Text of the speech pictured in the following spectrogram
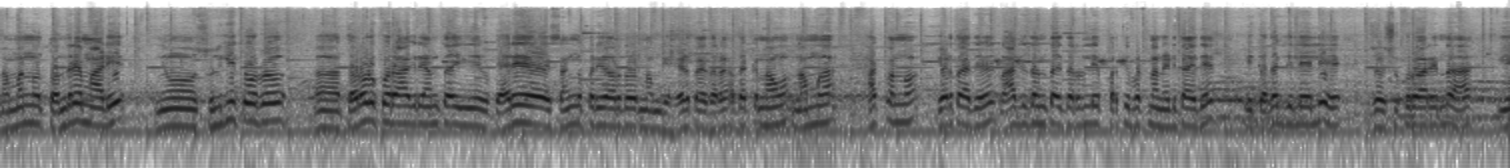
ನಮ್ಮನ್ನು ತೊಂದರೆ ಮಾಡಿ ನೀವು ಸುಲ್ಗಿಕೋರು ಆ, ದರೋಡೆಕೋರು ಆಗ್ರಿ ಅಂತ ಈ ಬೇರೆ ಸಂಘ ಪರಿವಾರದವ್ರು ನಮಗೆ ಹೇಳ್ತಾ ಇದ್ದಾರೆ ಅದಕ್ಕೆ ನಾವು ನಮ್ಮ ಹಕ್ಕನ್ನು ಕೇಳ್ತಾ ಇದ್ದೇವೆ. ರಾಜ್ಯದಂತ ಇದರಲ್ಲಿ ಪ್ರತಿಭಟನೆ ನಡೀತಾ ಇದೆ. ಈ ಗದಗ ಜಿಲ್ಲೆಯಲ್ಲಿ ಶುಕ್ರವಾರದಿಂದ ಈ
